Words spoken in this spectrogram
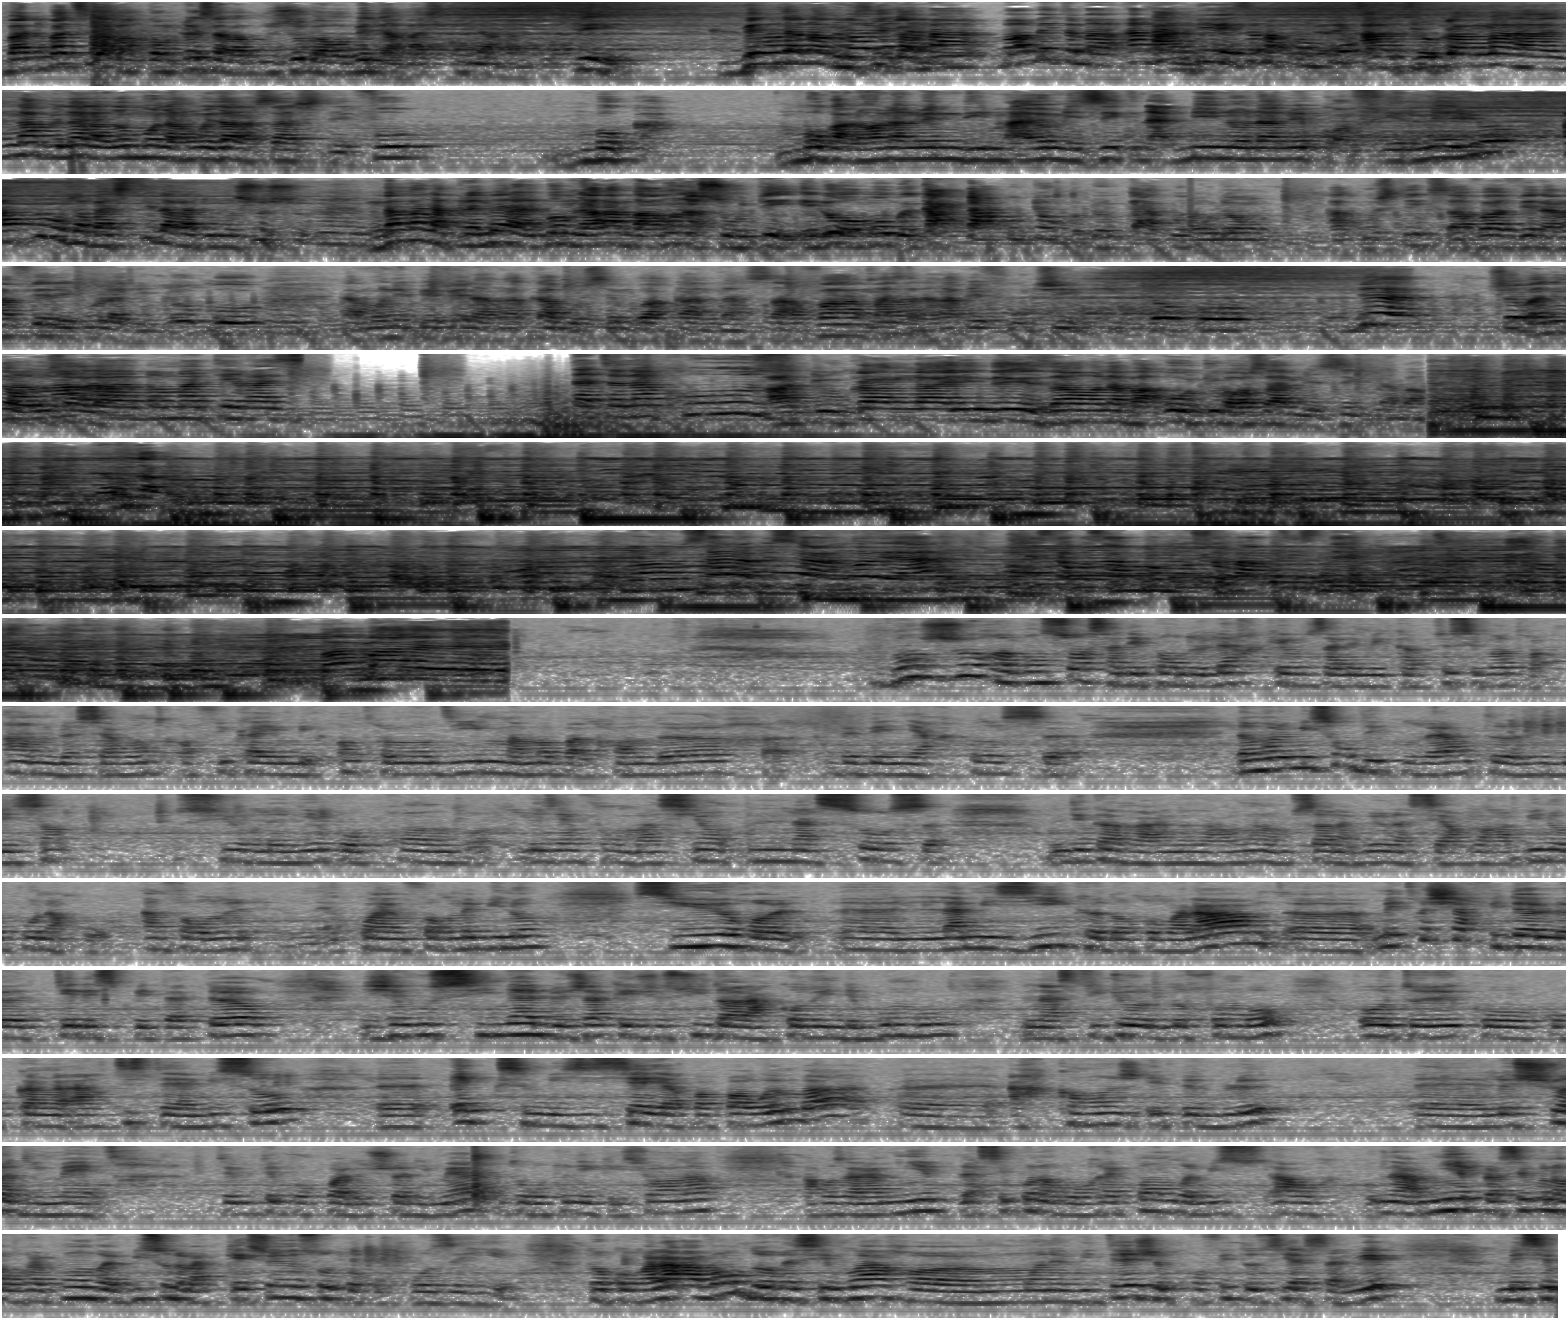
bato batika bacomplexe ya babuzo bakobeta bastile ya bato te beta na miziki antuka nga mpenza nazomona yango eza na sens te fo mboka mboka na wana nwe ndima yo miziki na bino nano econfirme yo apres kozwa bastile ya bato mosusu mm. ngaka na premier album naka bango na saute eloko moko ekatakutokutotakuto acoustique ça va vie nanga fiere ekola kitoko namoni mpe vie nanga kabosembo akanda ça va masa nanga mpe fuji kitoko bien so baninga bozala bamaterasi tatiana cruz atuka ngai nde eza wana baoyo to baosala musike na bango bonsoir, ça dépend de l'air que vous allez me capter. C'est votre humble servante Orfika Aimé, autrement dit Mama Backgrounder, euh, bébé Nyarkos. Dans mon émission découverte, je descends sur les lieux pour prendre les informations na source nde kaka nazala mwana mosala na bino na servaka bino mpona koinforme bino sur euh, la musique donc voilà euh, mes très chers fidèles téléspectateurs je vous signale déjà que je suis dans la commune de bumbu na studio lofombo oyo toyei kokanga artiste ya biso euh, ex musicien ya papa wemba euh, archange epe bleu euh, le choix du maître toyebi te pourquoi le choix du maître tokotuni question wana akozala mieux place mpona korépondre na mieux place mpona korépondre biso na baquestion nyonso tokopose ye donc voilà avant de recevoir euh, mon invité je profite aussi à saluer monsieur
